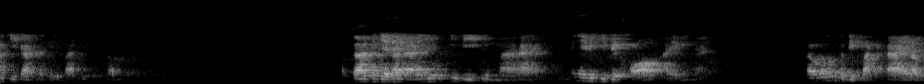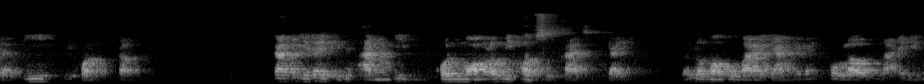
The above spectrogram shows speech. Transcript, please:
วิธีการปฏิบัติที่ถูกต้องด้วยการที่จะได้อายุที่ดีขึ้นมาได้ ไม่ใช่วิธีไปขอใครง่ายเราก็ต้องปฏิบัติกายเราแบบนี้ด้วยความถูกต้อง การที่จะได้ผิวพรรณที่คนมองแล้วมีความสุขกายสุขใจเหมือนเรามองครูบาอาจารย์ใช่ไหมพวกเราทั้งหลายเห็น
